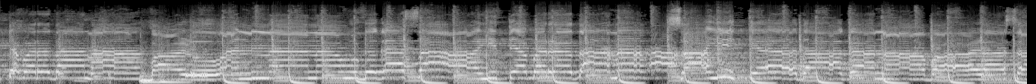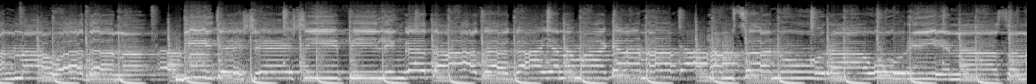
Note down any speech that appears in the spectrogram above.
ಸಾಹಿತ್ಯ ಬರದಾನ. ಬಾಳು ಅನ್ನನ ಹುಡುಗ ಸಾಹಿತ್ಯ ಬರದಾನ. ಸಾಹಿತ್ಯದಾಗ ನಾ ಬಾಳ ಸಣ್ಣವದನ ಡಿಜೆ ಶೇಷಿ ಪಿಲಿಂಗದಾಗ ಗಾಯನ ಮಾಡ್ಯಾನ. ಹಂಸ ನೂರ ಊರಿನ ಸನ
